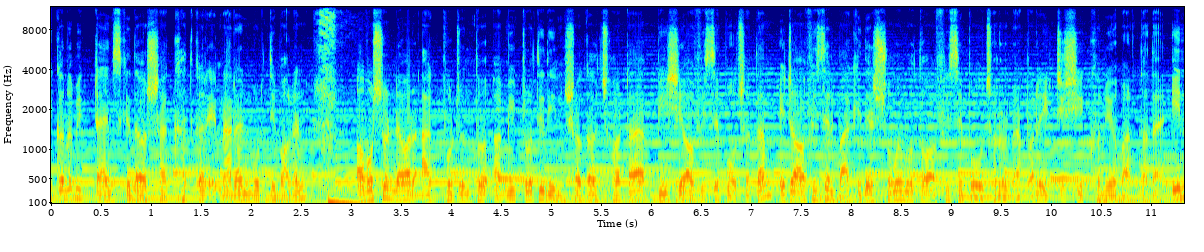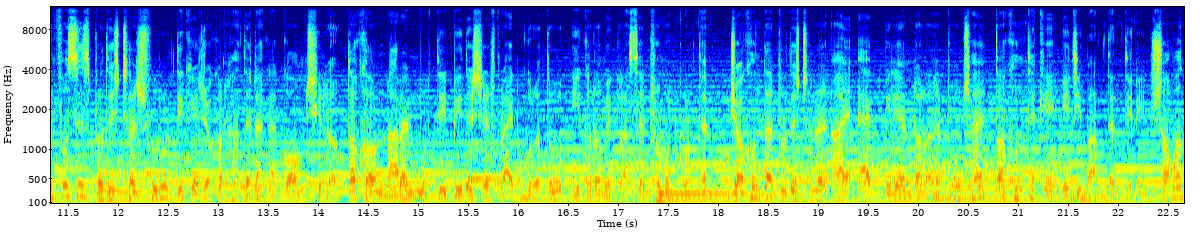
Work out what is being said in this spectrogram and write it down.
ইকোনমিক টাইমসকে দেওয়া সাক্ষাৎকারে নারায়ণ মূর্তি বলেন, অবসর নেওয়ার আগ পর্যন্ত আমি প্রতিদিন সকাল ছটা বিশে অফিসে পৌঁছাতাম। এটা অফিসের বাকিদের সময় মতো অফিসে পৌঁছানোর ব্যাপারে একটি শিক্ষণীয় বার্তা দেয়। ইনফোসিস প্রতিষ্ঠার শুরুর দিকে যখন হাতে টাকা কম ছিল, তখন নারায়ণ মূর্তি বিদেশের ফ্লাইটগুলোতেও ইকোনমি ক্লাসে ভ্রমণ করতেন। যখন তার প্রতিষ্ঠানের আয় এক বিলিয়ন ডলারে পৌঁছায়, তখন থেকে এটি বাদ দেন তিনি। সমাজ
